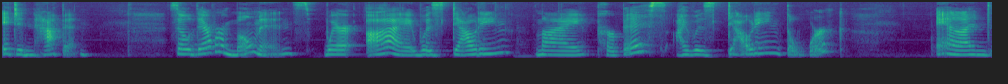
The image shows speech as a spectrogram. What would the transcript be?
it didn't happen. So there were moments where I was doubting my purpose, I was doubting the work, and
